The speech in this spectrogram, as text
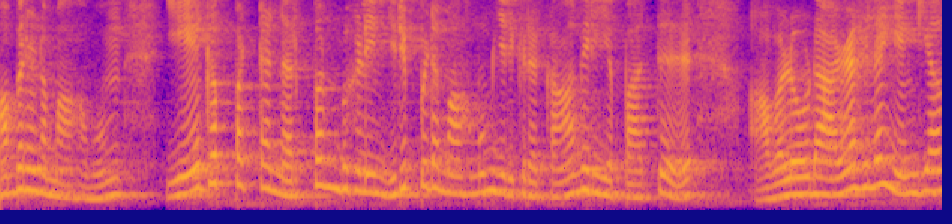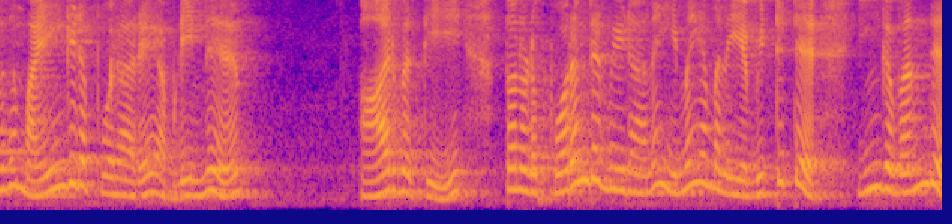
ஆபரணமாகவும் ஏகப்பட்ட நற்பண்புகளின் இருப்பிடமாகவும் இருக்கிற காவிரியை பார்த்து அவளோட அழகில் எங்கேயாவது மயங்கிட போகிறாரே அப்படின்னு பார்வதி தன்னோட பிறந்த வீடான இமயமலையை விட்டுட்டு இங்கே வந்து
